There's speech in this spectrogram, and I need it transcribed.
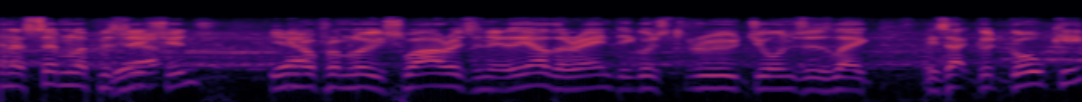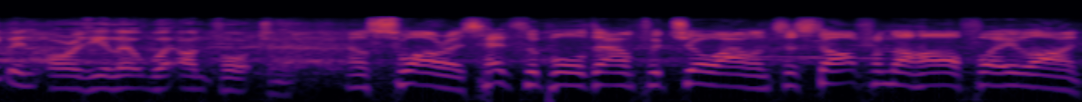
in a similar position, yep. you know, from Luis Suarez, and at the other end he goes through Jones's leg. Is that good goalkeeping, or is he a little bit unfortunate? Now Suarez heads the ball down for Joe Allen to start from the halfway line.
